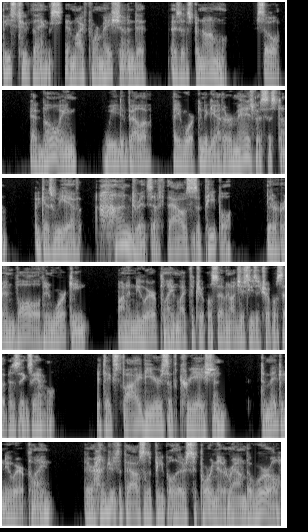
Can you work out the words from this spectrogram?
these two things in my formation that is just phenomenal. So at Boeing, we develop a working together management system because we have hundreds of thousands of people that are involved in working on a new airplane like the 777. I'll just use a 777 as an example. It takes five years of creation to make a new airplane. There are hundreds of thousands of people that are supporting it around the world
